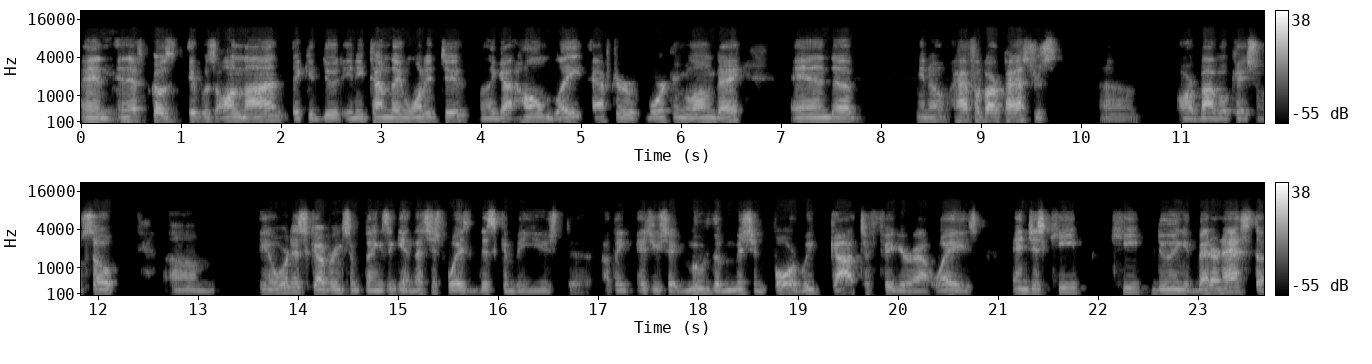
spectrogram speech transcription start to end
And, and that's because it was online. They could do it anytime they wanted to when they got home late after working a long day. And, uh, you know, half of our pastors uh, are bivocational. So, um, you know, we're discovering some things. Again, that's just ways that this can be used to, I think, as you say, move the mission forward. We've got to figure out ways and just keep keep doing it better and ask the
